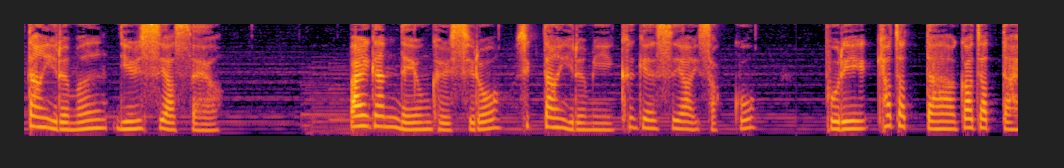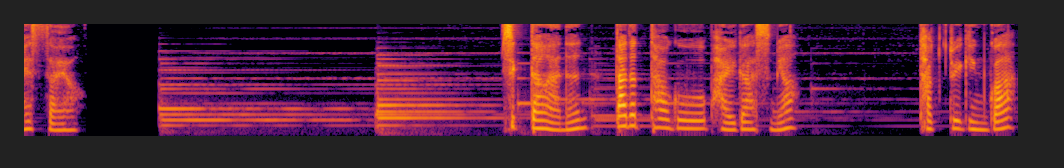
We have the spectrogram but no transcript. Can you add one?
식당 이름은 닐스였어요. 빨간 내용 글씨로 식당 이름이 크게 쓰여 있었고, 불이 켜졌다 꺼졌다 했어요. 식당 안은 따뜻하고 밝았으며, 닭튀김과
